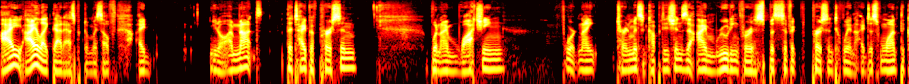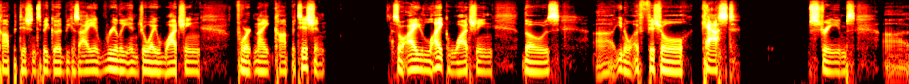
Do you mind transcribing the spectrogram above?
i i like that aspect of myself. I you know i'm not the type of person when i'm watching fortnite tournaments and competitions that i'm rooting for a specific person to win. I just want the competition to be good because i really enjoy watching fortnite competition so I like watching those, uh, you know, official cast streams, uh,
